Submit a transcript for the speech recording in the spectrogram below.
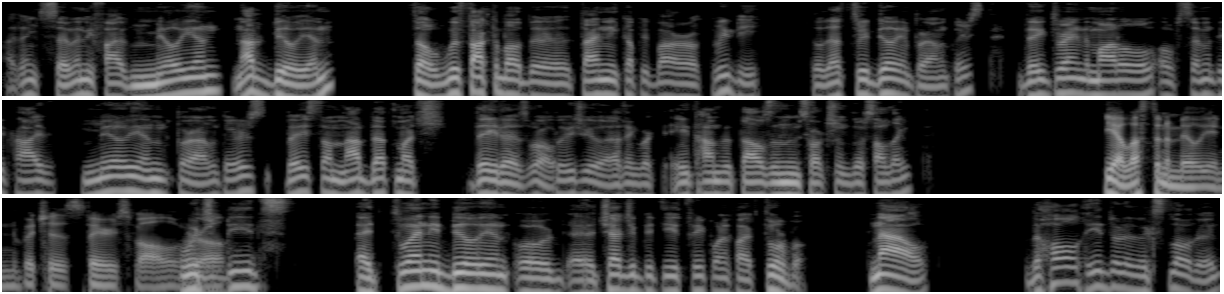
I think 75 million, not billion. So we've talked about the tiny capybara 3B. So that's 3 billion parameters. They trained a model of 75 million parameters based on not that much data as well. So I think like 800,000 instructions or something. Yeah, less than a million, which is very small. Overall. Which beats a 20 billion or ChatGPT 3.5 Turbo. Now, the whole internet exploded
